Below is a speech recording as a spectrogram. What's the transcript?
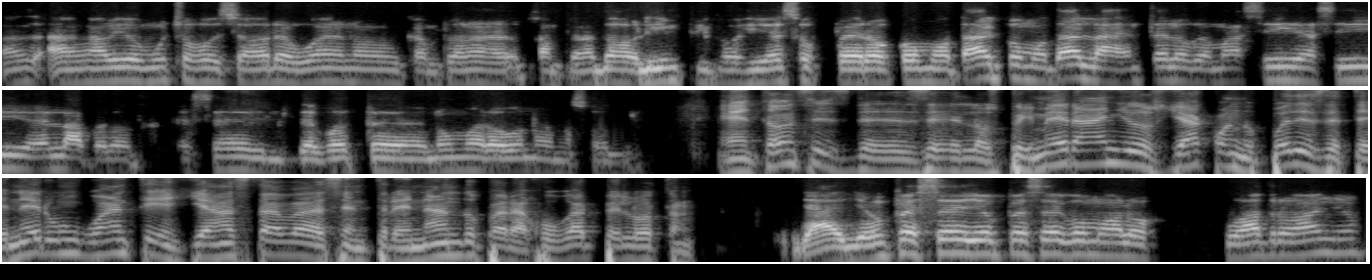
Han, han habido muchos boxeadores buenos, campeones, campeonatos olímpicos y eso, pero como tal, como tal, la gente lo que más sigue así es la pelota. Ese es el deporte número uno de nosotros. Entonces, desde los primeros años, ya cuando puedes detener un guante, ya estabas entrenando para jugar pelota. Ya, yo empecé, yo empecé como a los cuatro años.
